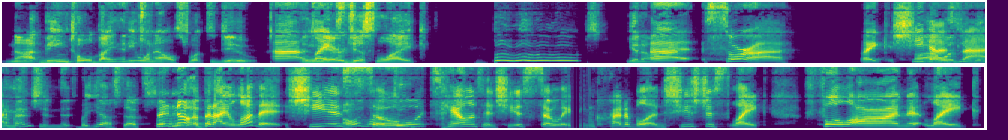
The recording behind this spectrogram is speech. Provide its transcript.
not being told by anyone else what to do, Uh, and like they're just like, "Boobs," you know. uh, Sora, like she does. Uh, I wasn't going to mention it, but yes, that's. But no, but I love it. She is Oh, so talented. She is so incredible. And she's just like full on, like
